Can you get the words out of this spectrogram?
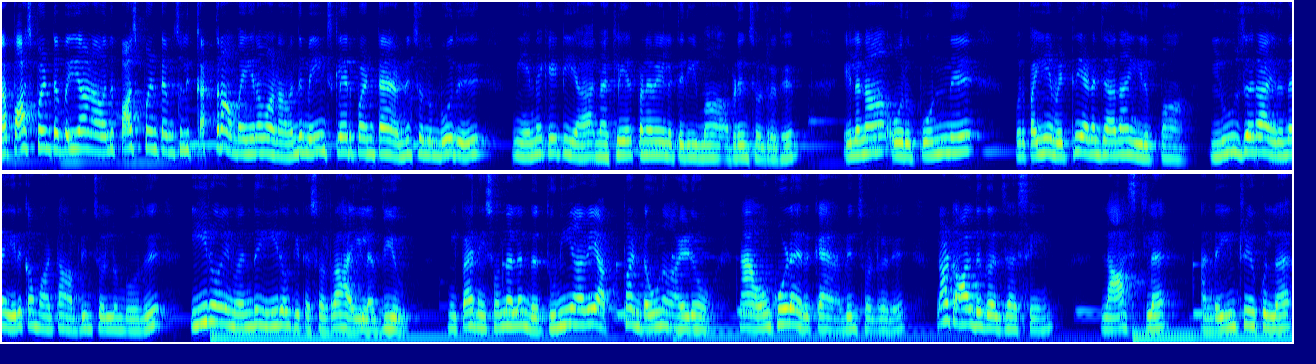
நான் பாஸ் பண்ணிட்டேன் பையா நான் வந்து பாஸ் பண்ணிட்டேன்னு சொல்லி கத்துறான் பயங்கரமாக நான் வந்து மெயின்ஸ் கிளியர் பண்ணிட்டேன் அப்படின்னு சொல்லும்போது நீ என்ன கேட்டியா? நான் கிளியர் பண்ணவே இல்லை தெரியுமா? அப்படின்னு சொல்கிறது இல்லைனா ஒரு பொண்ணு ஒரு பையன் வெற்றி அடைஞ்சாதான் இருப்பான். லூசராக இருந்தால் இருக்க மாட்டான் அப்படின்னு சொல்லும்போது ஹீரோயின் வந்து ஹீரோ கிட்ட சொல்கிறா ஐ லவ் யூ நீ பார் நீ சொன்னல இந்த துணியாவே அப் அண்ட் டவுன் ஆகிடும் நான் உன் கூட இருக்கேன் அப்படின்னு சொல்கிறது not all the girls are same லாஸ்ட்டில் அந்த இன்டர்வியூக்குள்ளே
